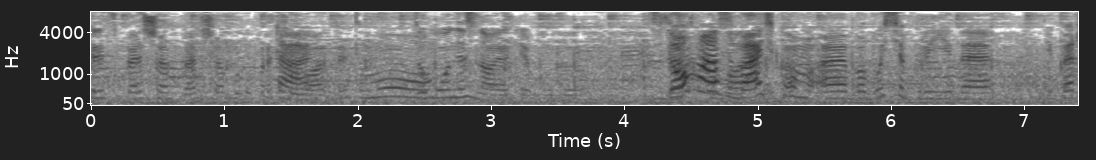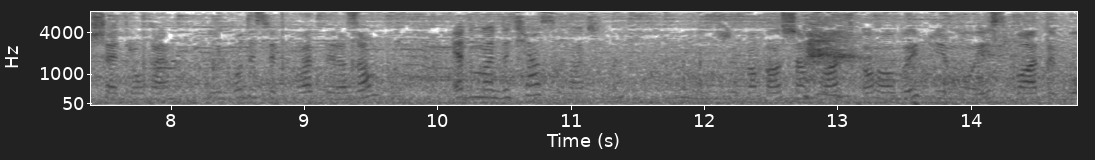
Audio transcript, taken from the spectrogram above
31-го першого буду працювати. Так, тому Тому не знаю, як я буду. вдома з святкувати. батьком е, бабуся приїде і перша, і друга. І будуть святкувати разом. Я думаю, до часу ночі. так? Може, бокал шампанського вип'ємо і спати, бо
